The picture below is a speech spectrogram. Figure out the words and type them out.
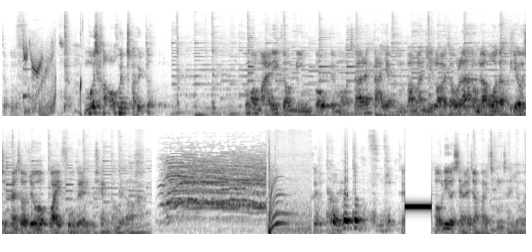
就咁唔好搽我個嘴度。咁我買呢個面部嘅摩擦咧，大約五百蚊以內到啦。咁咧，我覺得自己好似享受咗個貴婦嘅療程咁樣。繼續佢個中指添。好，呢、個時候咧就可以清洗咗佢。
